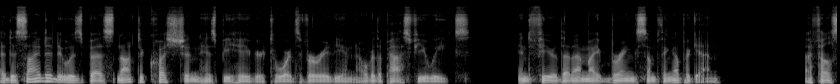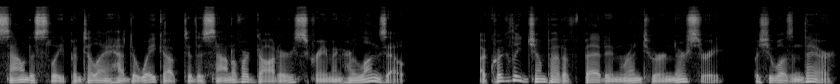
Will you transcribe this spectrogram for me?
I decided it was best not to question his behavior towards Viridian over the past few weeks, in fear that I might bring something up again. I fell sound asleep until I had to wake up to the sound of our daughter screaming her lungs out. I quickly jump out of bed and run to her nursery, but she wasn't there.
